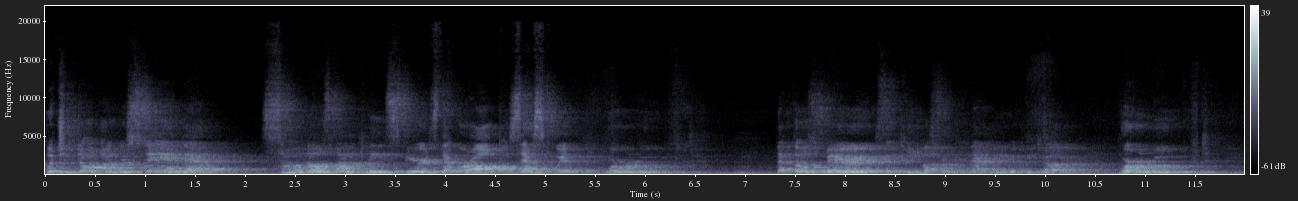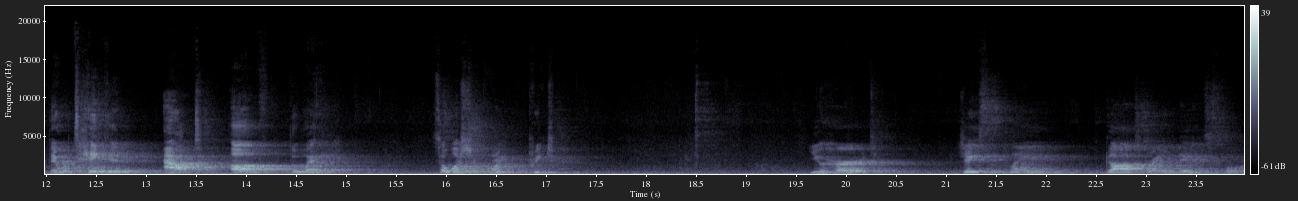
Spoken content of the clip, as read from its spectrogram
but you don't understand that some of those unclean spirits that we're all possessed with were removed. That those barriers that keep us from connecting with each other were removed. They were taken out of the way. So, what's your point, preacher? You heard Jason playing God's Great Dance Floor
